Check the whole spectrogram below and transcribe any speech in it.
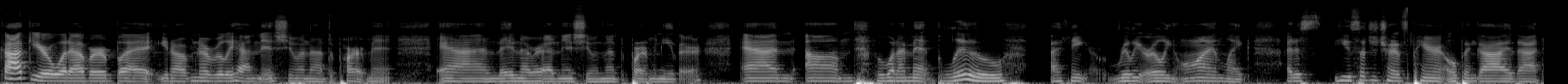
cocky or whatever but you know i've never really had an issue in that department and they never had an issue in that department either. And um, but when I met Blue, I think really early on, like I just he's such a transparent, open guy that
